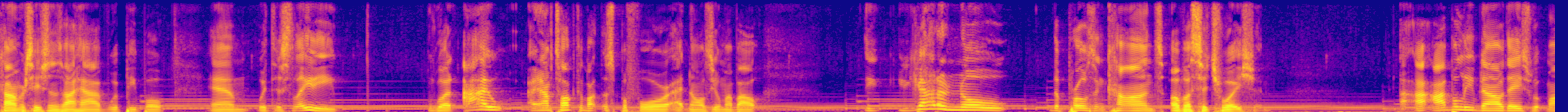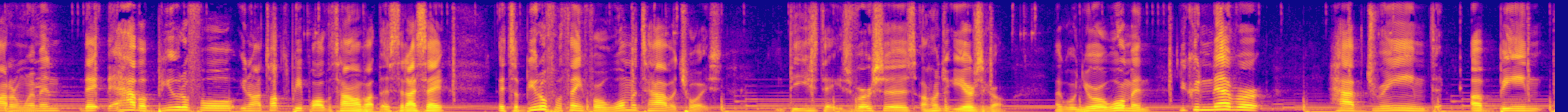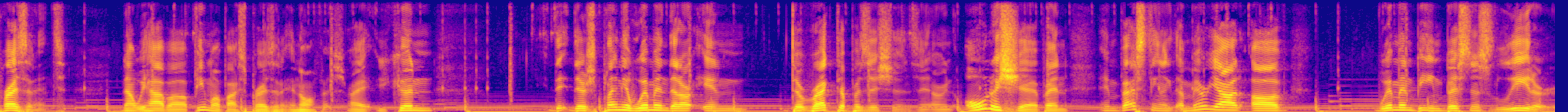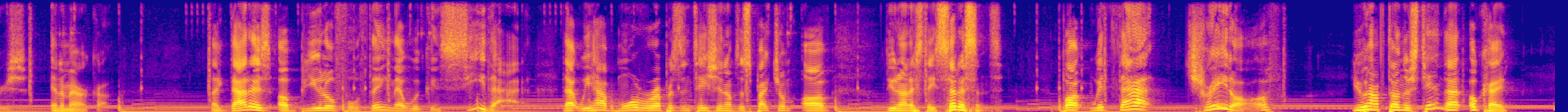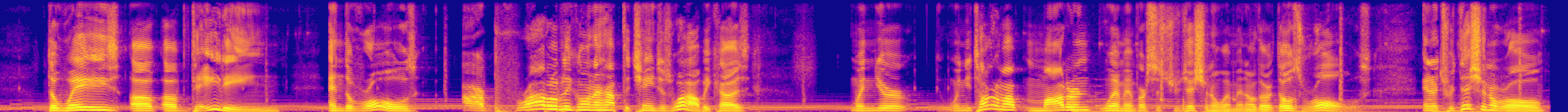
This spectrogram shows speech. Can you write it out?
conversations I have with people, and with this lady, what I and I've talked about this before at nauseum about you, you gotta know the pros and cons of a situation. I, I believe nowadays with modern women, they, they have a beautiful, you know, I talk to people all the time about this, that I say it's a beautiful thing for a woman to have a choice these days versus 100 years ago. Like when you're a woman, you could never have dreamed of being president. Now we have a female vice president in office, right? You couldn't. There's plenty of women that are in director positions and are in ownership and investing. Like a myriad of women being business leaders in America. Like that is a beautiful thing that we can see that that we have more representation of the spectrum of the United States citizens. But with that trade-off, you have to understand that okay, the ways of, of dating and the roles are probably going to have to change as well because when you're when you're talking about modern women versus traditional women or the, those roles in a traditional role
